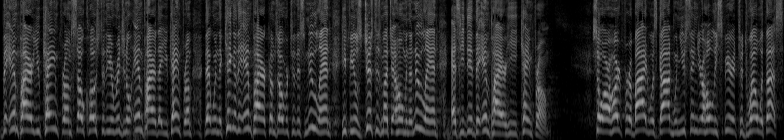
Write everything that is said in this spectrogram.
the empire you came from so close to the original empire that you came from that when the king of the empire comes over to this new land, he feels just as much at home in the new land as he did the empire he came from. So, our heart for abide was God, when you send your Holy Spirit to dwell with us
